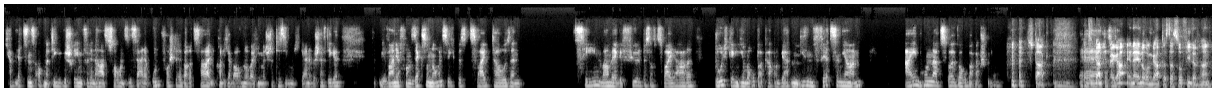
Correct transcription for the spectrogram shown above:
ich habe letztens auch einen Artikel geschrieben für den HSV und es ist ja eine unvorstellbare Zahl. Die konnte ich aber auch nur, weil ich mich mit Statistiken mich gerne beschäftige. Wir waren ja von 96 bis 2000 zehn waren wir gefühlt bis auf zwei Jahre durchgängig im Europacup und wir hatten in hm. diesen 14 Jahren 112 Europacup-Spiele. Stark. Hätte ich äh, gar nicht mehr in Erinnerung gehabt, dass das so viele waren.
